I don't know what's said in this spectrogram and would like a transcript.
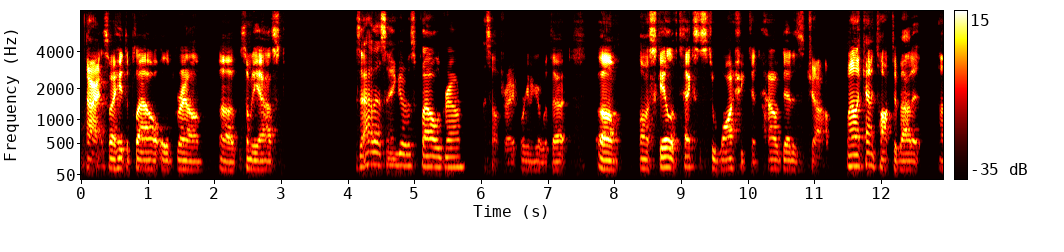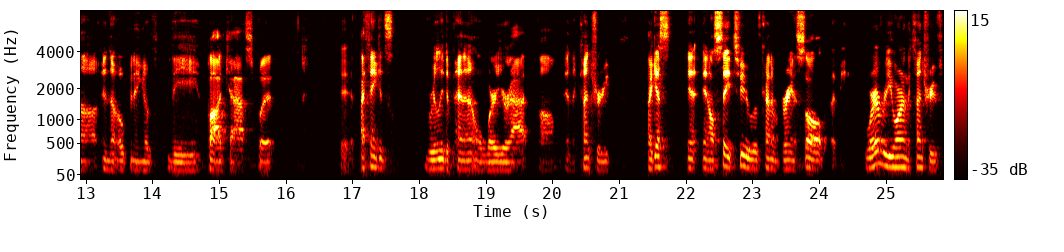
all right, so I hate to plow old ground. Uh, somebody asked, "Is that how that saying goes? Plow old ground?" That sounds right. We're gonna go with that. Um, on a scale of Texas to Washington, how dead is the job? Well, I kind of talked about it uh, in the opening of the podcast, but it, I think it's really dependent on where you're at um, in the country. I guess, and I'll say too, with kind of a grain of salt, I mean, wherever you are in the country, if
